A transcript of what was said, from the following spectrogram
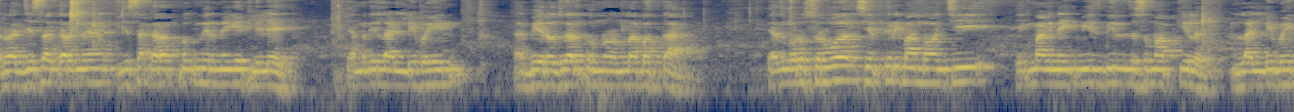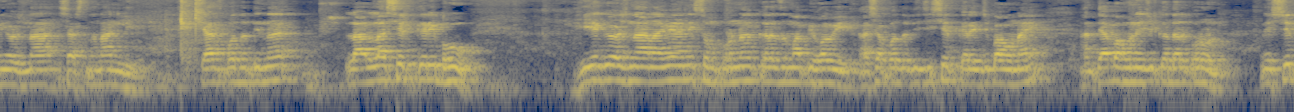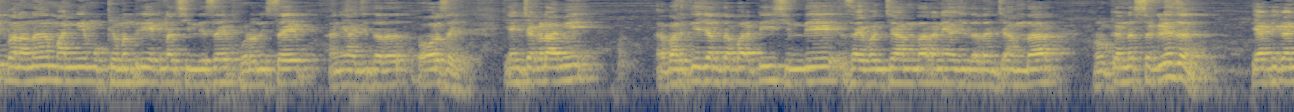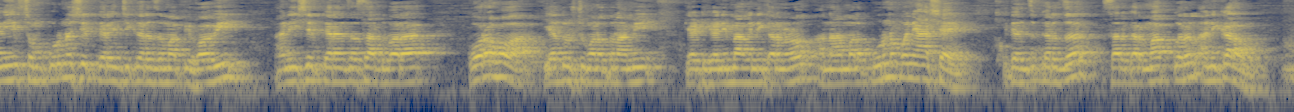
राज्य सरकारनं जे सकारात्मक निर्णय घेतलेले आहेत त्यामध्ये लाडली बहीण बेरोजगार तरुणांना भत्ता त्याचबरोबर सर्व शेतकरी बांधवांची एक मागणी एक वीज बिल जसं माफ केलं लाडली बहीण योजना शासनानं आणली. त्याच पद्धतीनं लाडला शेतकरी भाऊ ही एक योजना आणावी आणि संपूर्ण कर्जमाफी व्हावी अशा पद्धतीची शेतकऱ्यांची भावना आहे. आणि त्या भावनेची कदर करून निश्चितपणानं माननीय मुख्यमंत्री एकनाथ शिंदेसाहेब फडणवीस साहेब आणि अजितदादा पवारसाहेब यांच्याकडं आम्ही भारतीय जनता पार्टी शिंदे साहेबांचे आमदार आणि अजितदादांचे आमदार लोकांना सगळेजण या ठिकाणी संपूर्ण शेतकऱ्यांची कर्जमाफी व्हावी आणि शेतकऱ्यांचा सातबारा कोरा व्हावा या दृष्टिकोनातून आम्ही त्या ठिकाणी मागणी करणार आहोत. आणि आम्हाला पूर्णपणे आशा आहे की त्यांचं कर्ज सरकार माफ करेल आणि करावं.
